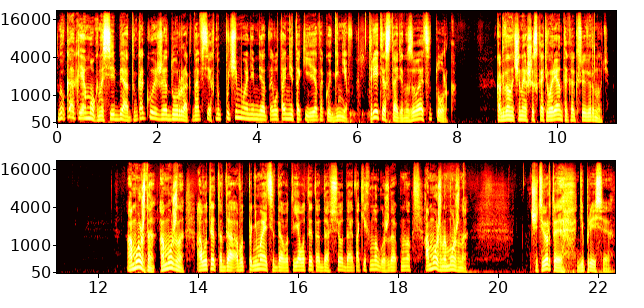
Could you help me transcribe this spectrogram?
ну как я мог на себя? Ну какой же я дурак на всех? Ну почему они мне... Вот они такие, я такой гнев. Третья стадия называется торг когда начинаешь искать варианты, как все вернуть. А можно, а можно, а вот это, да, а вот понимаете, да, вот я вот это, да, все, да, таких много уже, да, ну, а можно, можно. Четвертая депрессия,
